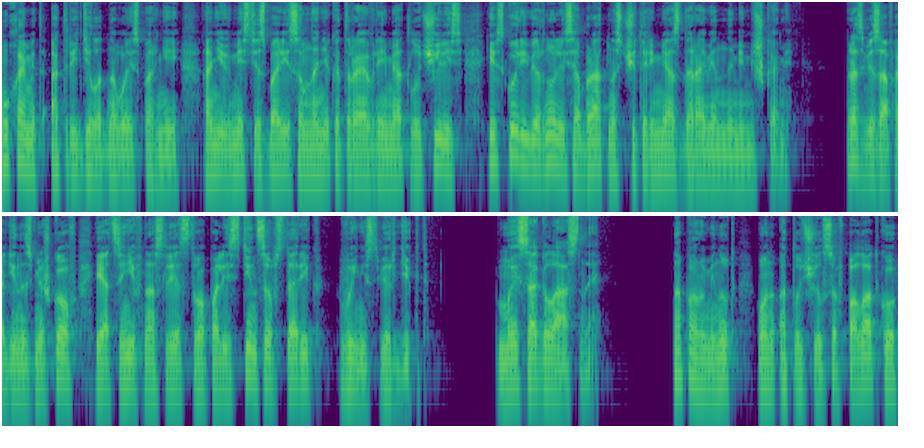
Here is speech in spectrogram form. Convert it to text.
Мухаммед отрядил одного из парней. Они вместе с Борисом на некоторое время отлучились и вскоре вернулись обратно с четырьмя здоровенными мешками. Развязав один из мешков и оценив наследство палестинцев, старик вынес вердикт. «Мы согласны. На пару минут он отлучился в палатку,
